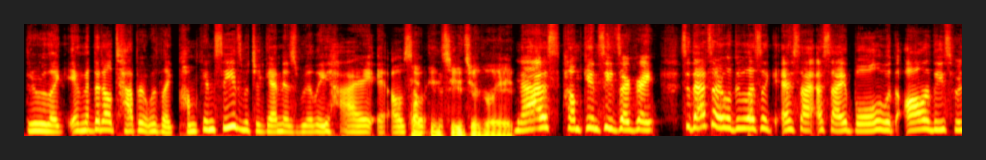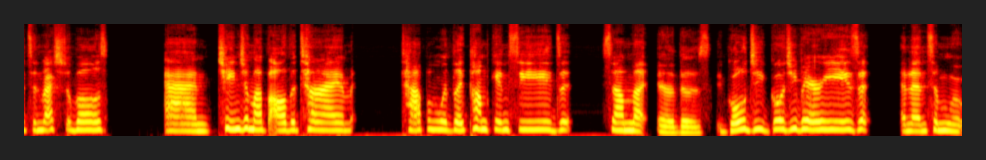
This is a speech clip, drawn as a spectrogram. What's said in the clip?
through like, and then I'll top it with like pumpkin seeds, which again is really high. It also Pumpkin seeds are great. Yes, pumpkin seeds are great. So that's what I will do. Let's like a side bowl with all of these fruits and vegetables, and change them up all the time. Top them with like pumpkin seeds, some uh, those goji goji berries, and then some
